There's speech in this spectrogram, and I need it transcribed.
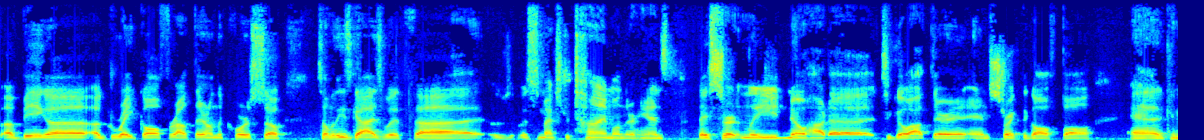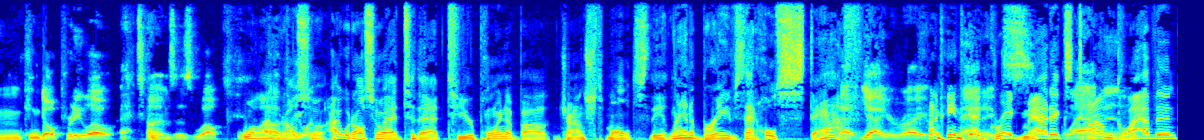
of being a, a, great golfer out there on the course. So some of these guys with uh, with some extra time on their hands, they certainly know how to to go out there and, and strike the golf ball and can can go pretty low at times as well. Well, I uh, would uh, also I would also add to that to your point about John Smoltz, the Atlanta Braves, that whole staff. That, yeah, you're right. I mean, Maddux, Greg Maddux, Glavine. Tom Glavine.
